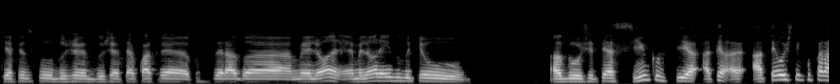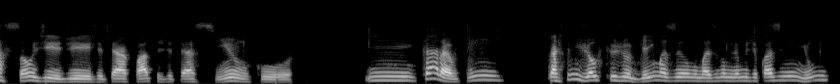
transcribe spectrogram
que a física do, do GTA 4 é considerada melhor, é melhor ainda do que o a do GTA V, que até, até hoje tem comparação de, de GTA 4 e GTA V. E, cara, um, bastante jogos que eu joguei, mas eu, mas eu não me lembro de quase nenhum.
